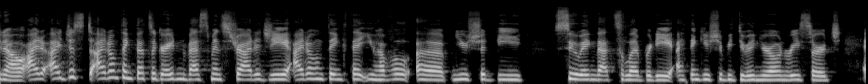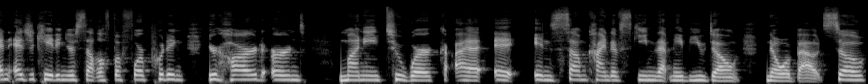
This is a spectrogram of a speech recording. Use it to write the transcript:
know, I, I just, I don't think that's a great investment strategy. I don't think that you have a, uh, you should be suing that celebrity. I think you should be doing your own research and educating yourself before putting your hard earned money to work uh, in some kind of scheme that maybe you don't know about. So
